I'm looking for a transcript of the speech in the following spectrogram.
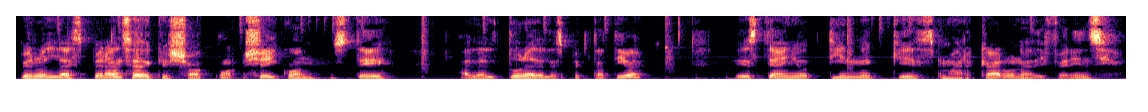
pero la esperanza de que Shaquan esté a la altura de la expectativa, este año tiene que marcar una diferencia.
